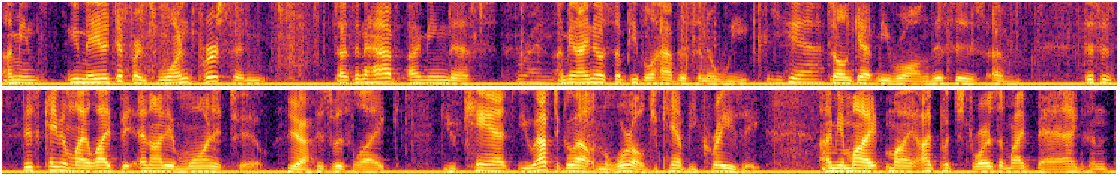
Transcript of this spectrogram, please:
I mean, you made a difference. One person doesn't have. I mean, this. Right. I mean, I know some people have this in a week. Yeah. Don't get me wrong. This is a, this is this came in my life, and I didn't want it to. Yeah. This was like, you can't. You have to go out in the world. You can't be crazy. I mean, my my I put straws in my bags, and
